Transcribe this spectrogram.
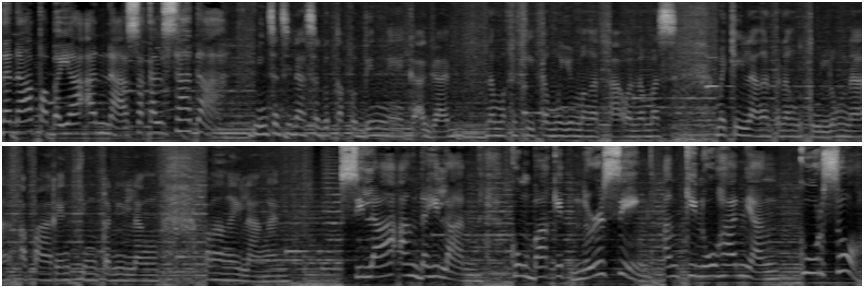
na napabayaan na sa kalsada. Minsan sinasagot ako din eh, kaagad, na makikita mo yung mga tao na mas may kailangan pa ng tulong na apparent yung kanilang pangangailangan. Sila ang dahilan kung bakit nursing ang kinuha niyang kurso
